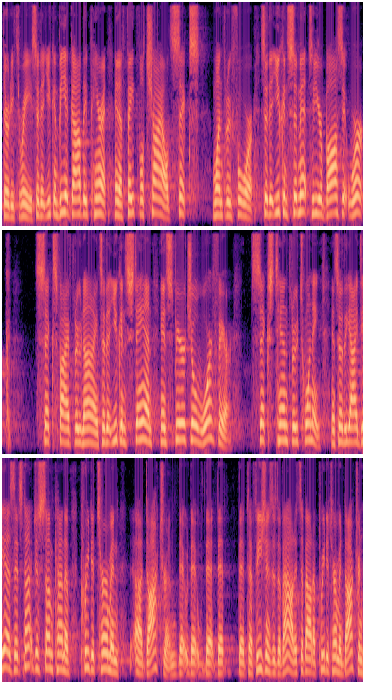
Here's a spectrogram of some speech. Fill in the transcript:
33. So that you can be a godly parent and a faithful child. 6, 1 through 4. So that you can submit to your boss at work. 6, 5 through 9. So that you can stand in spiritual warfare. 6, 10 through 20. And so the idea is that it's not just some kind of predetermined uh, doctrine that, that, that, that that Ephesians is about. It's about a predetermined doctrine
